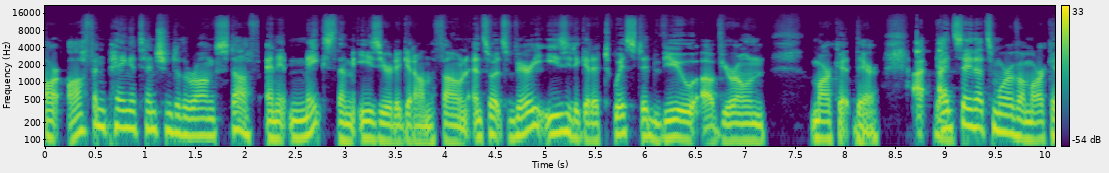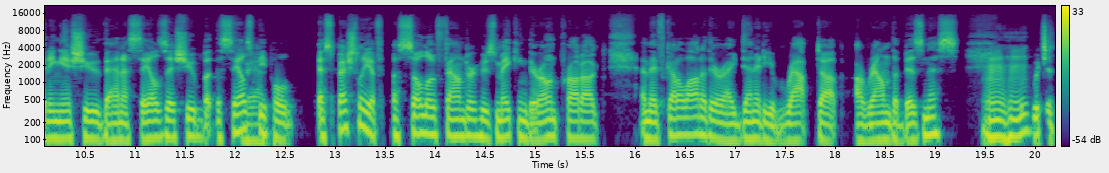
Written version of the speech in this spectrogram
are often paying attention to the wrong stuff and it makes them easier to get on the phone and so it's very easy to get a twisted view of your own market there I, Yeah. i'd say that's more of a marketing issue than a sales issue but the salespeople especially if a solo founder who's making their own product and they've got a lot of their identity wrapped up around the business Mhm. which is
